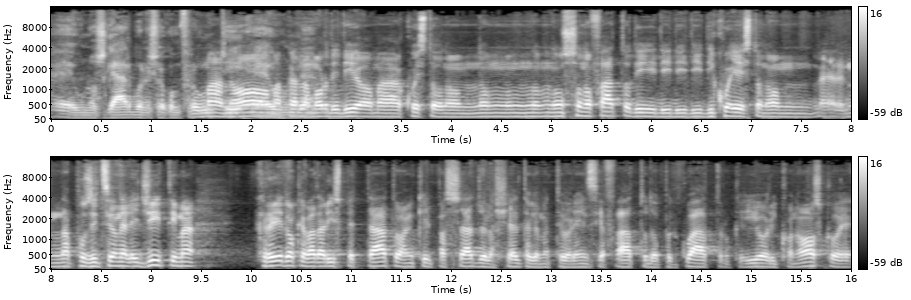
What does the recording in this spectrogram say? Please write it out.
è uno sgarbo nei suoi confronti? Ma no, ma un... per l'amor di Dio, ma questo non, non, non sono fatto di, di, di, di questo, non, è una posizione legittima, credo che vada rispettato anche il passaggio e la scelta che Matteo Renzi ha fatto dopo il 4, che io riconosco e,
